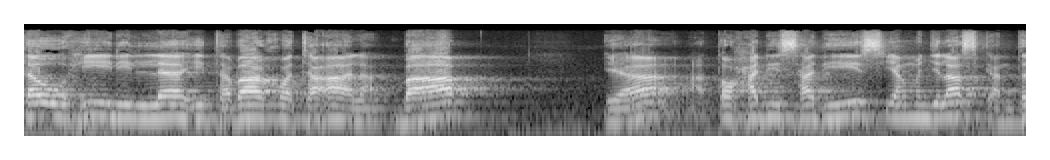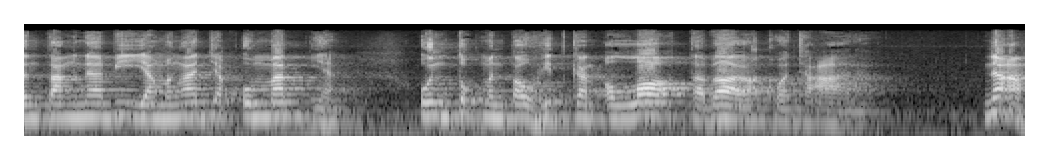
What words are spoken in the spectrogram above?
tauhidillahi tabaraka wa ta'ala. Bab ya atau hadis-hadis yang menjelaskan tentang Nabi yang mengajak umatnya untuk mentauhidkan Allah tabaraka wa ta'ala. Naam.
